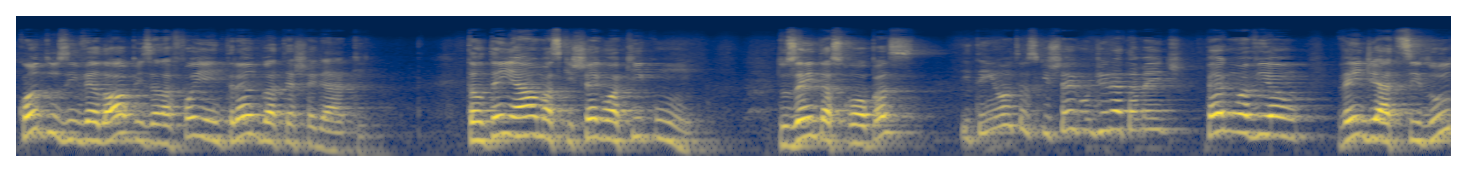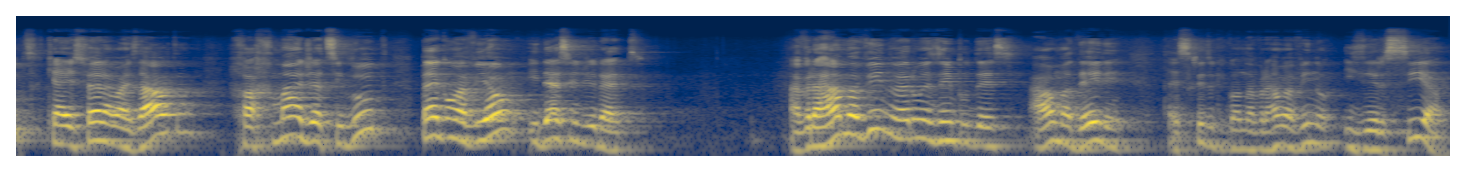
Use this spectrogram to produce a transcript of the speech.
quantos envelopes ela foi entrando até chegar aqui. Então tem almas que chegam aqui com 200 roupas e tem outras que chegam diretamente. Pega um avião, vem de Atzilut, que é a esfera mais alta, Chachmah de Atzilut, pega um avião e descem direto. Abraham Avinu era um exemplo desse. A alma dele, está escrito que quando Abraham Avinu exercia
